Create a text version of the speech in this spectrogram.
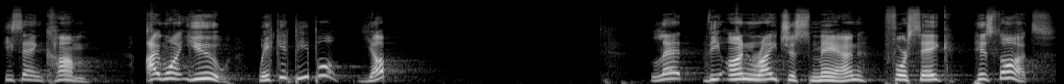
He's saying, Come, I want you. Wicked people? Yup. Let the unrighteous man forsake his thoughts.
